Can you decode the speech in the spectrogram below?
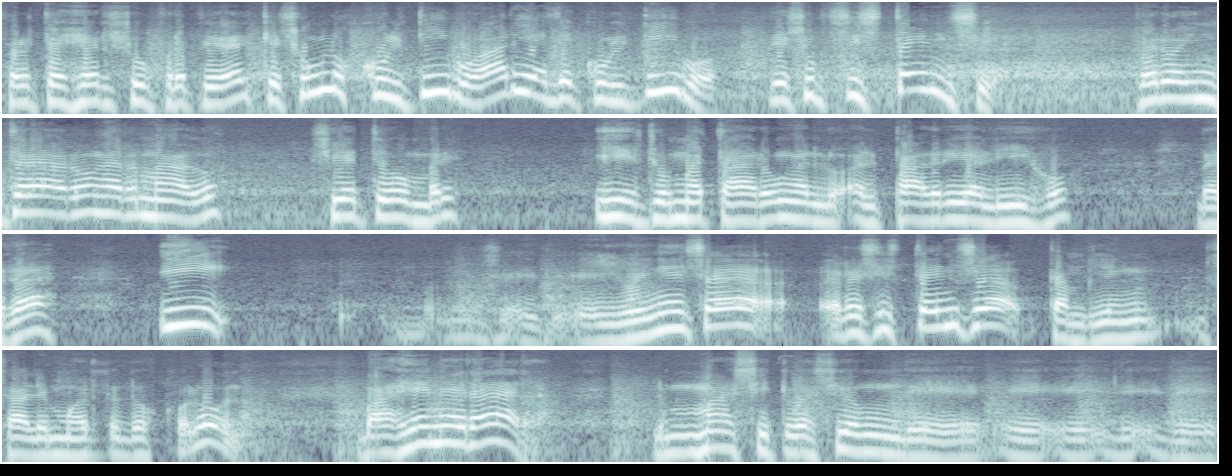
proteger su propiedad, que son los cultivos, áreas de cultivo, de subsistencia. Pero entraron armados, siete hombres, y ellos mataron al, al padre y al hijo, ¿verdad? Y en esa resistencia también salen muertos dos colonos. Va a generar más situación eh, eh,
